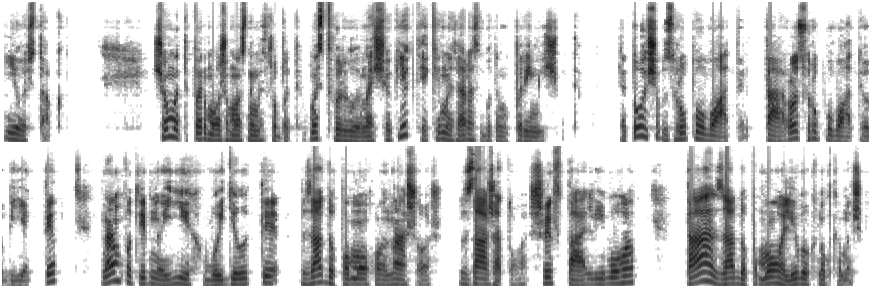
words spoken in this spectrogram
І ось так. Що ми тепер можемо з ними зробити? Ми створили наші об'єкти, які ми зараз будемо переміщувати. Для того, щоб згрупувати та розгрупувати об'єкти, нам потрібно їх виділити за допомогою нашого зажатого шрифта лівого та за допомогою лівої кнопки мишки.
